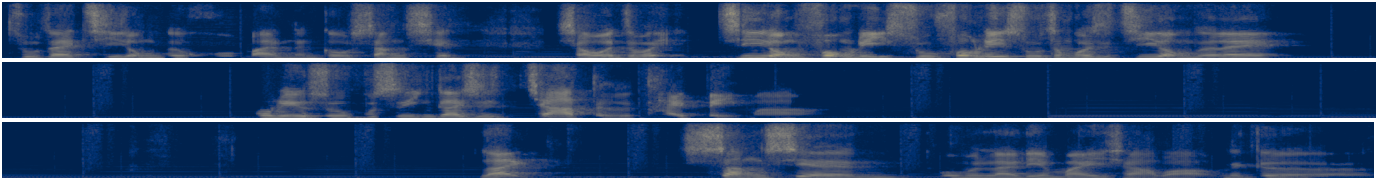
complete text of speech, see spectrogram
住在基隆的伙伴能够上线。小文怎么？基隆凤梨酥，凤梨酥怎么会是基隆的嘞？凤梨酥不是应该是嘉德台北吗？来上线，我们来连麦一下好不好？那个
